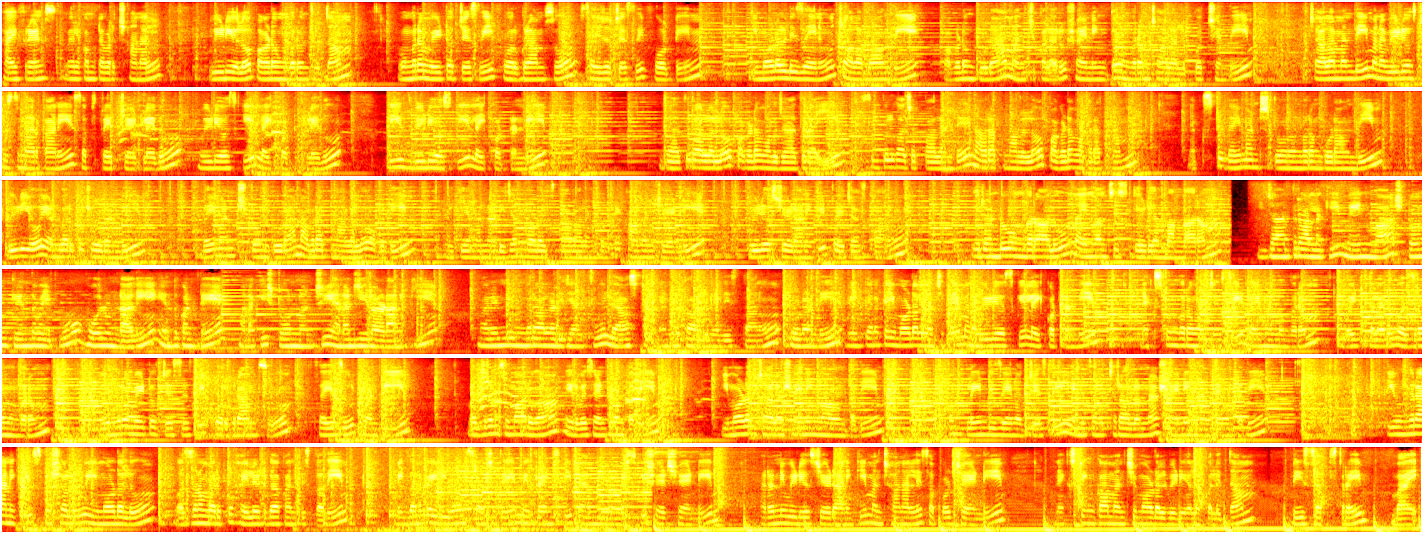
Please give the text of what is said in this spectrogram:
Hi friends welcome to our channel వీడియోలో పగడ ఉంగరం చూద్దాం ఉంగరం వెయిట్ వచ్చేసి ఫోర్ గ్రామ్స్ సైజ్ వచ్చేసి ఫోర్టీన్ ఈ మోడల్ డిజైన్ చాలా బాగుంది. పగడం కూడా మంచి కలరు షైనింగ్తో ఉంగరం చాలా లుక్ వచ్చింది. చాలామంది మన వీడియోస్ చూస్తున్నారు కానీ సబ్స్క్రైబ్ చేయట్లేదు. వీడియోస్కి లైక్ కొట్టట్లేదు. ప్లీజ్ వీడియోస్కి లైక్ కొట్టండి. జాతిరాలలో పగడం ఒక జాతిరాయి. సింపుల్గా చెప్పాలంటే నవరత్నాలలో పగడం ఒక రత్నం. నెక్స్ట్ డైమండ్ స్టోన్ ఉంగరం కూడా ఉంది. వీడియో ఎండ్ వరకు చూడండి. డైమండ్ స్టోన్ కూడా నవరత్నాలలో ఒకటి. మీకు ఏమన్నా డిజైన్ మోడల్స్ కావాలనుకుంటే కామెంట్ చేయండి. వీడియోస్ చేయడానికి ట్రై చేస్తాను. ఈ రెండు ఉంగరాలు నైన్ వన్ సిక్స్ కేడియం బంగారం. ఈ జాతరాలకి మెయిన్గా స్టోన్ క్రింద వైపు హోల్ ఉండాలి. ఎందుకంటే మనకి స్టోన్ నుంచి ఎనర్జీ రావడానికి మరిన్ని ఉంగరాల డిజైన్స్ లాస్ట్ ఎండ్ కార్డు మీద ఇస్తాను. చూడండి. మీకు కనుక ఈ మోడల్ నచ్చితే మన వీడియోస్కి లైక్ కొట్టండి. నెక్స్ట్ ఉంగరం వచ్చేసి డైమండ్ ఉంగరం వైట్ కలర్ వజ్రం ఉంగరం. ఉంగరం వెయిట్ వచ్చేసేసి ఫోర్ గ్రామ్స్ సైజు ట్వంటీ వజ్రం సుమారుగా ఇరవై సెంట్లు ఉంటుంది. ఈ మోడల్ చాలా షైనింగ్గా ఉంటుంది. మొత్తం ప్లెయిన్ డిజైన్ వచ్చేసి ఎన్ని సంవత్సరాలున్నా షైనింగ్ అంతే ఉంటుంది. ఈ ఉంగరానికి స్పెషల్ ఈ మోడల్ వజ్రం వరకు హైలైట్గా కనిపిస్తుంది. మీకు కనుక ఈ డిజైన్స్ నచ్చితే మీ ఫ్రెండ్స్కి ఫ్యామిలీ మెంబర్స్కి షేర్ చేయండి. మరిన్ని వీడియోస్ చేయడానికి మన ఛానల్ని సపోర్ట్ చేయండి. నెక్స్ట్ ఇంకా మంచి మోడల్ వీడియోలో కలుద్దాం. Please subscribe bye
